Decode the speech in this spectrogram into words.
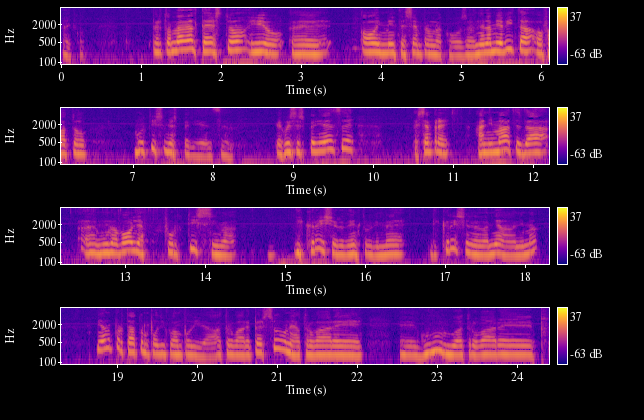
Ecco. Per tornare al testo, io eh, ho in mente sempre una cosa. Nella mia vita ho fatto moltissime esperienze e queste esperienze, sempre animate da eh, una voglia fortissima di crescere dentro di me, di crescere nella mia anima, mi hanno portato un po' di qua, un po' di là, a trovare persone, a trovare eh, guru, a trovare pff,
